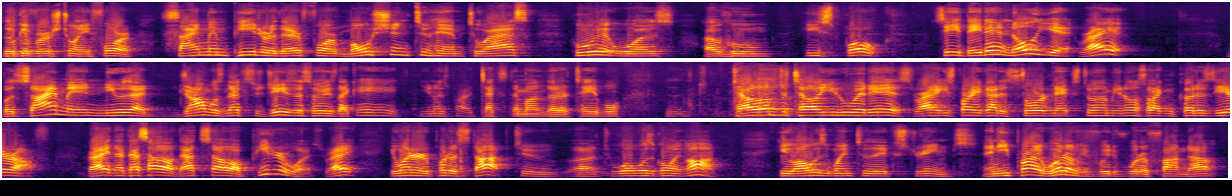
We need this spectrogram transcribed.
Look at verse 24. Simon Peter therefore motioned to him to ask who it was of whom he spoke. See, they didn't know yet, right? But Simon knew that John was next to Jesus, so he's like, hey, you know, he's probably texting him under the table. Tell him to tell you who it is, right? He's probably got his sword next to him, you know, so I can cut his ear off, right? That's how, that's how Peter was, right? He wanted to put a stop to, uh, to what was going on. He always went to the extremes. And he probably would have if we would have found out.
